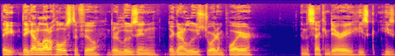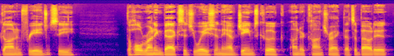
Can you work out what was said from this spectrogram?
they they got a lot of holes to fill. They're losing they're going to lose Jordan Poyer in the secondary. He's he's gone in free agency. The whole running back situation, they have James Cook under contract. That's about it.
